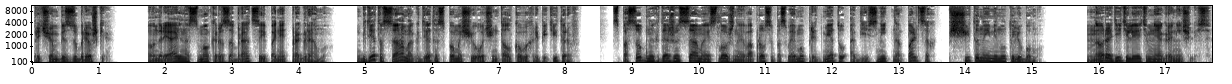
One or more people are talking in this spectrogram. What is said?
Причем без зубрежки. Он реально смог разобраться и понять программу. Где-то сам, а где-то с помощью очень толковых репетиторов, способных даже самые сложные вопросы по своему предмету объяснить на пальцах в считанные минуты любому. Но родители этим не ограничились.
